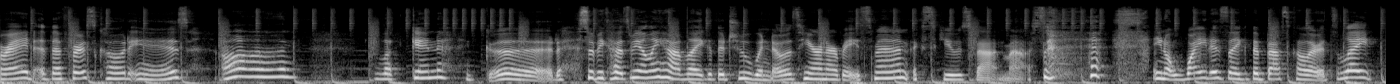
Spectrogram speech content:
All right, the first coat is on. Looking good. So because we only have like the two windows here in our basement excuse that mess you know, white is like the best color. It's light,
